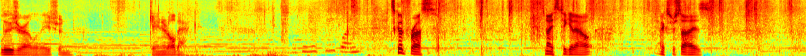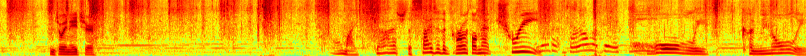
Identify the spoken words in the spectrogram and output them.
lose your elevation, gain it all back. It's good for us. It's nice to get out, exercise, enjoy nature. Gosh, the size of the growth on that tree. Holy cannoli.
